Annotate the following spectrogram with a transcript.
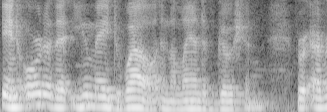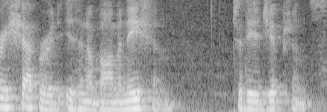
in order that you may dwell in the land of Goshen, for every shepherd is an abomination to the Egyptians.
